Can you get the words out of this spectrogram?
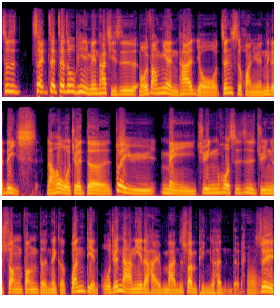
就是。在在在这部片里面，它其实某一方面它有真实还原那个历史，然后我觉得对于美军或是日军双方的那个观点，我觉得拿捏的还蛮算平衡的，所以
